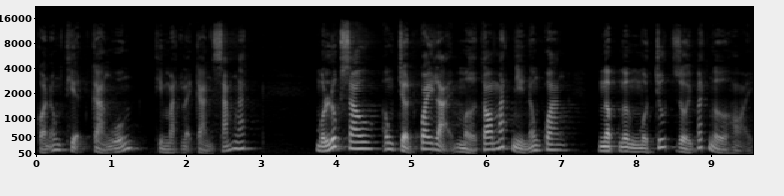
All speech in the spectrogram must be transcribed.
còn ông Thiện càng uống thì mặt lại càng sám ngắt. Một lúc sau, ông chợt quay lại mở to mắt nhìn ông Quang, ngập ngừng một chút rồi bất ngờ hỏi.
